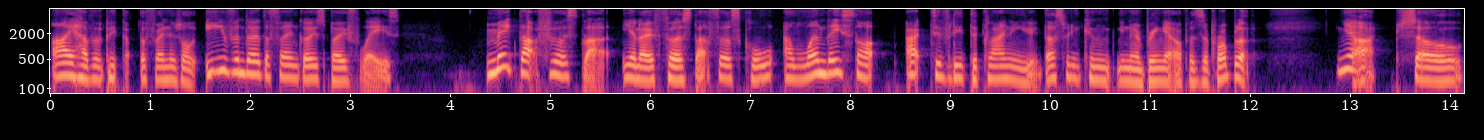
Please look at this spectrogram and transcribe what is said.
I haven't picked up the phone as well, even though the phone goes both ways, make that first that you know first that first call, and when they start actively declining you, that's when you can you know bring it up as a problem. Yeah, so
